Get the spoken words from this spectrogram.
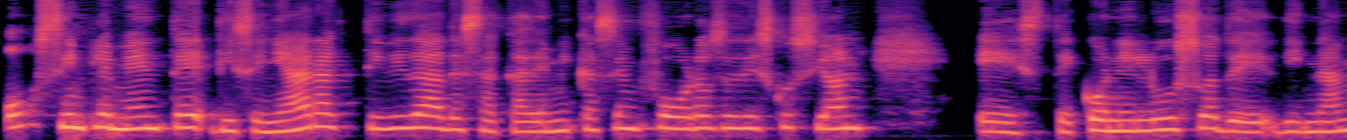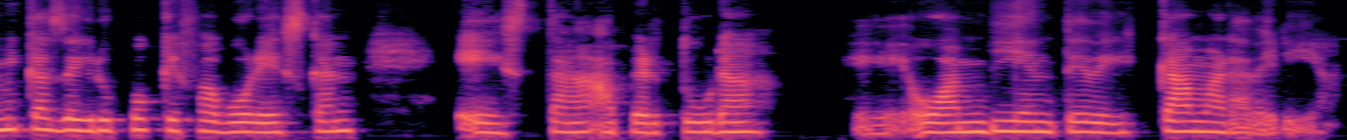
o simplemente diseñar actividades académicas en foros de discusión este, con el uso de dinámicas de grupo que favorezcan esta apertura eh, o ambiente de camaradería.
